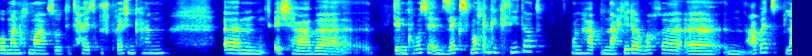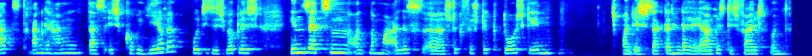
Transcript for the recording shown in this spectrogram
wo man nochmal so Details besprechen kann. Ähm, ich habe den Kurs ja in sechs Wochen gegliedert und habe nach jeder Woche äh, ein Arbeitsblatt drangehangen, das ich korrigiere, wo die sich wirklich hinsetzen und nochmal alles äh, Stück für Stück durchgehen. Und ich sage dann hinterher, ja, richtig falsch und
